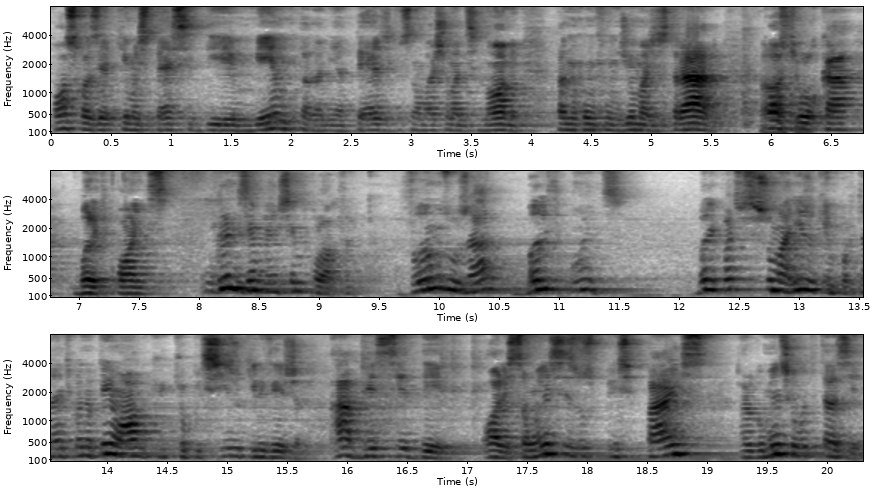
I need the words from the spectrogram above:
Posso fazer aqui uma espécie de ementa da minha tese, que você não vai chamar desse nome, para não confundir o magistrado? Posso Ótimo. colocar bullet points? Um grande exemplo que a gente sempre coloca, vamos usar bullet points. Bullet points você sumariza o que é importante. Quando eu tenho algo que, que eu preciso que ele veja A, B, C, D, olha, são esses os principais argumentos que eu vou te trazer.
